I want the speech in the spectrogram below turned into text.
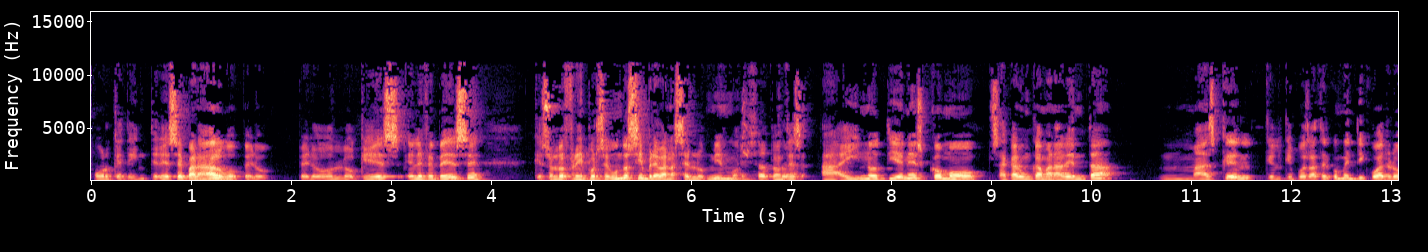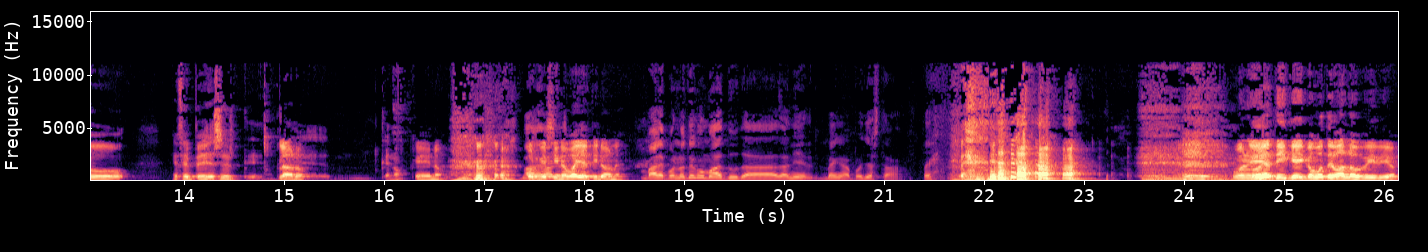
porque te interese para algo, pero, pero lo que es el FPS, que son los frames por segundo, siempre van a ser los mismos. Exacto. Entonces, ahí no tienes como sacar un cámara lenta más que el que, el que puedes hacer con 24 FPS. Que, Claro. que, que no. Que no. Porque vale. si no vaya tirones. Vale, pues no tengo más dudas, Daniel. Venga, pues ya está. Bueno. ¿y a ti qué? ¿Cómo te van los vídeos?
